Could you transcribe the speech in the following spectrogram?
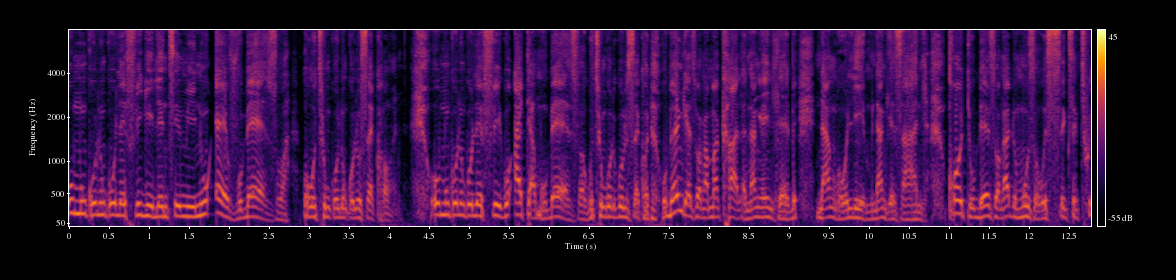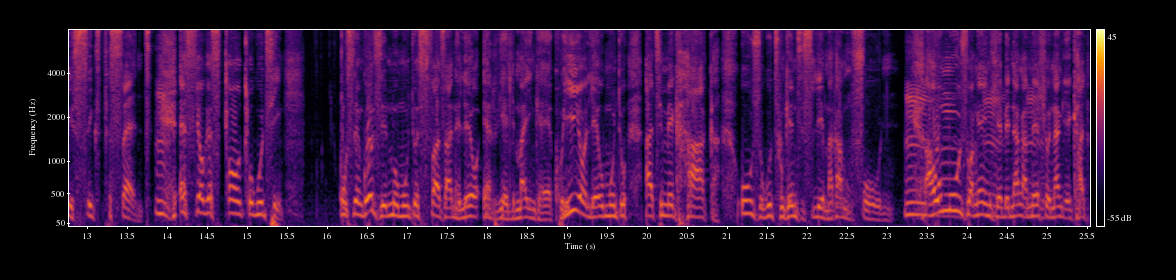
uma uNkulunkulu efikile entsimini uEva ubezwa ukuthi uNkulunkulu usekhona. Uma uNkulunkulu efika uAdam ubezwa ukuthi uNkulunkulu usekhona. Ubengezwa ngamakhala nangeindlebe nangolimi nangezandla. Kodwa ubezwa ngalomuzwa we6 ekuthiwa i6th sense esiyoke sixoxa ukuthi usengozini uma umuntu wesifazane leyo area mayingekho? Yiyo le umuntu athi mekhaga uzwa ukuthi ungenza isilima akangifuni. Awumuzwa ngeindlebe nangamehlo nangekhala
